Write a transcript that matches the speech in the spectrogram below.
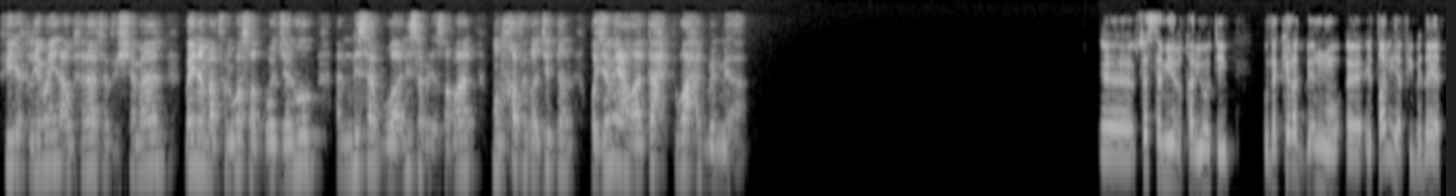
في إقليمين أو ثلاثة في الشمال بينما في الوسط والجنوب النسب ونسب الإصابات منخفضة جدا وجميعها تحت 1%. أستاذ سمير القريوتي أذكرك بأنه إيطاليا في بداية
